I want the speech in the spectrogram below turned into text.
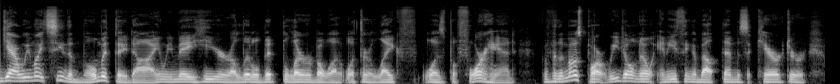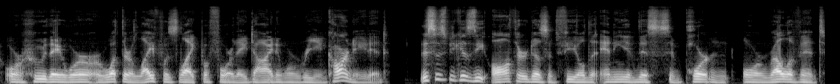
yeah, we might see the moment they die, and we may hear a little bit blurb about what their life was beforehand, but for the most part, we don't know anything about them as a character, or who they were, or what their life was like before they died and were reincarnated. This is because the author doesn't feel that any of this is important or relevant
